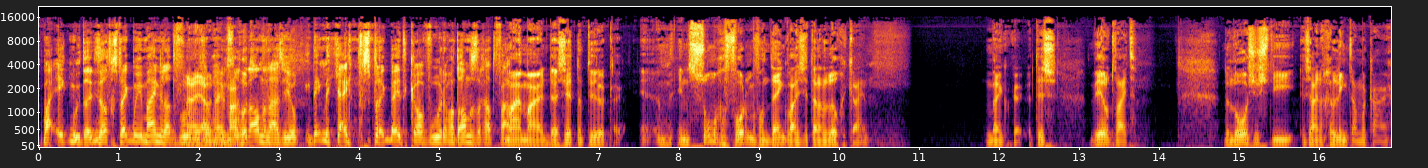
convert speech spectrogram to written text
maar ik moet, dat gesprek moet je mij niet laten voeren. Nee, dus op ja, een gegeven moment maar stond een ander naast. Joh, ik denk dat jij dat gesprek beter kan voeren, want anders dan gaat het fout. Maar, maar er zit natuurlijk, in sommige vormen van denkwijze zit daar een logica in. Dan ben ik oké. Het is wereldwijd. De loges die zijn gelinkt aan elkaar.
